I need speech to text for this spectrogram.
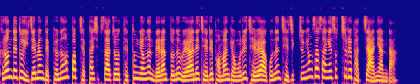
그런데도 이재명 대표는 헌법 제84조 대통령은 내란 또는 외환의 죄를 범한 경우를 제외하고는 재직 중 형사상의 소출을 받지 아니한다.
